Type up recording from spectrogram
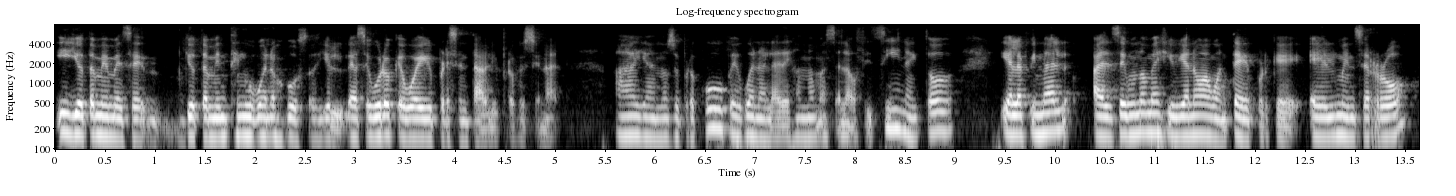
y yo también me sé, yo también tengo buenos gustos, yo le aseguro que voy a ir presentable y profesional. Ah, ya no se preocupe, bueno, la dejan nomás en la oficina y todo. Y a la final, al segundo mes yo ya no aguanté porque él me encerró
